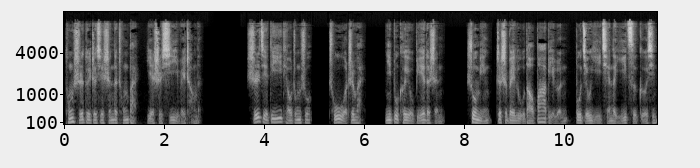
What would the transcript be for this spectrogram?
同时对这些神的崇拜也是习以为常的。十诫第一条中说：“除我之外，你不可有别的神。”说明这是被掳到巴比伦不久以前的一次革新。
